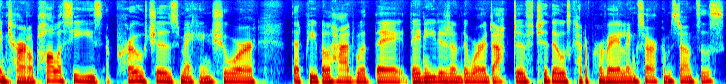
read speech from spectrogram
internal policies, approaches, making sure that people had what they, they needed and they were adaptive to those kind of prevailing circumstances.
